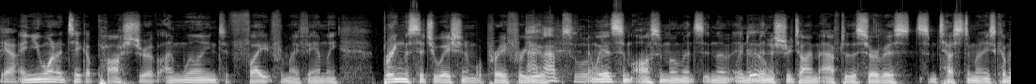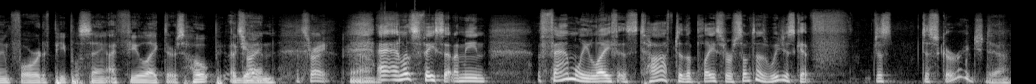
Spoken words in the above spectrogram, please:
Yeah. and you want to take a posture of I'm willing to fight for my family, bring the situation, we'll pray for you. Absolutely. And we had some awesome moments in the We in do. the ministry time after the service, some testimonies coming forward of people saying I feel like there's hope That's again. Right. That's right. Yeah. And, and let's face it. I mean, family life is tough to the place where sometimes we just get f- just discouraged. Yeah.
